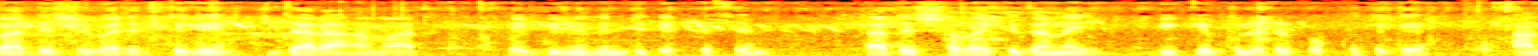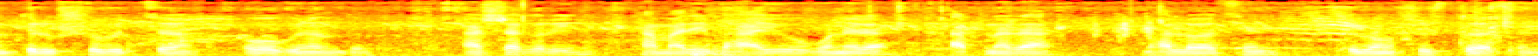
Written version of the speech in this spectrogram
বা দেশের বাইরের থেকে যারা আমার এই বিনোদনটি দেখতেছেন, তাদের সবাইকে জানাই বিকে পুলেটের পক্ষ থেকে আন্তরিক শুভেচ্ছা ও অভিনন্দন। আশা করি আমারই ভাই ও বোনেরা আপনারা ভালো আছেন এবং সুস্থ আছেন।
